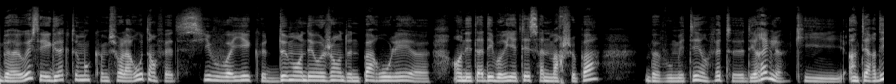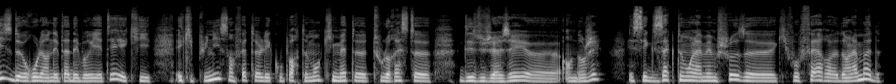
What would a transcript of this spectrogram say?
Ben oui, c'est exactement comme sur la route en fait. Si vous voyez que demander aux gens de ne pas rouler euh, en état d'ébriété, ça ne marche pas, bah vous mettez en fait des règles qui interdisent de rouler en état d'ébriété et qui et qui punissent en fait les comportements qui mettent euh, tout le reste euh, des usagers euh, en danger. Et c'est exactement la même chose qu'il faut faire dans la mode.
